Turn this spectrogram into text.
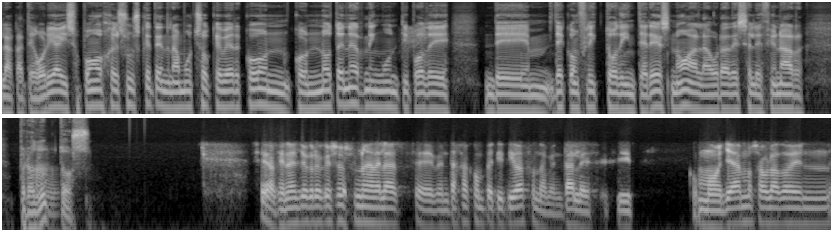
la categoría y supongo, Jesús, que tendrá mucho que ver con, no tener ningún tipo de, de conflicto interés ¿no? a la hora de seleccionar productos. Sí, al final yo creo que eso es una de las eh, ventajas competitivas fundamentales. Es decir, como ya hemos hablado en,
